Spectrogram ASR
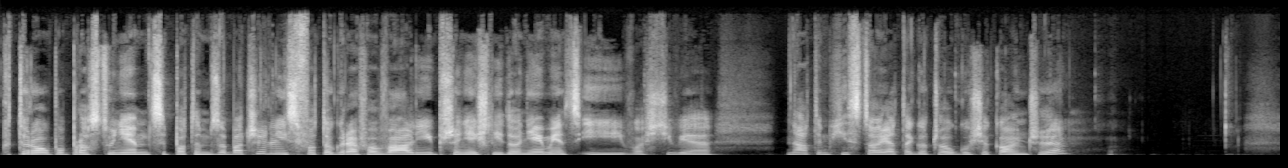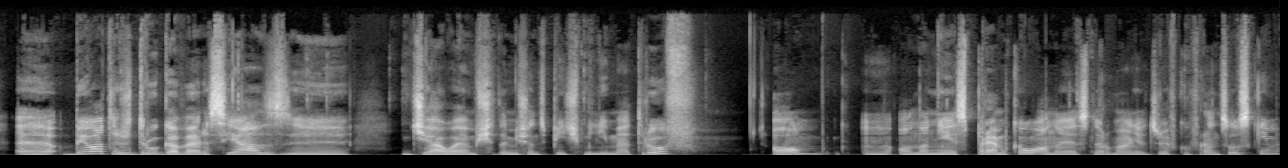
którą po prostu Niemcy potem zobaczyli, sfotografowali, przenieśli do Niemiec i właściwie na tym historia tego czołgu się kończy. E, Była też druga wersja z działem 75 mm. O, y, ona nie jest premką, ona jest normalnie w drzewku francuskim.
